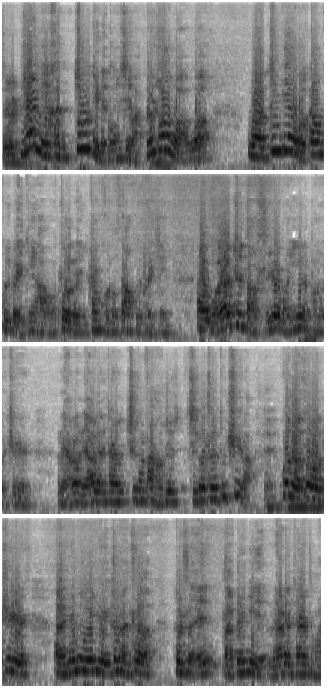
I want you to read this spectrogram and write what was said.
就是让你很纠结的东西吧。比如说我我我今天我刚回北京哈，我做了一场活动刚回北京，哎，我要去找十月文艺的朋友去聊聊聊天吃个饭，我就骑个车就去了，对，或者说我去呃人民文学出版社，就是哎找编辑聊聊天，怎么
